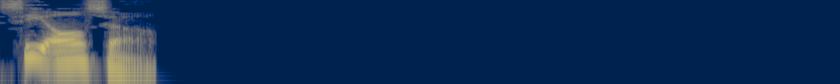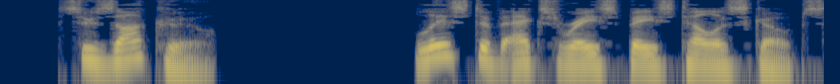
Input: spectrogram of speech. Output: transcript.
See also. Suzaku. List of X-ray space telescopes.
